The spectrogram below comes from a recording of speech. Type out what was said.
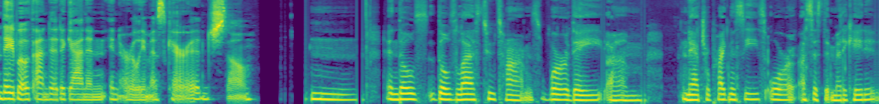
they both ended again in, in early miscarriage. So, mm. and those those last two times were they um, natural pregnancies or assisted medicated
